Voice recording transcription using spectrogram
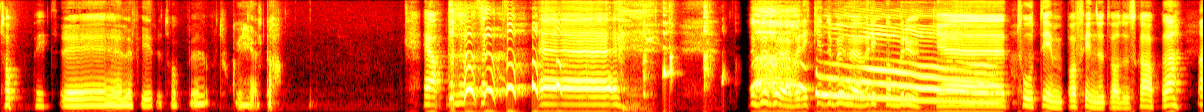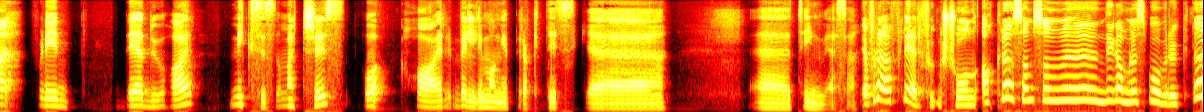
Topper. tre eller fire topper. Jeg tok jo helt av. Ja, men uansett eh, du, behøver ikke, du behøver ikke å bruke to timer på å finne ut hva du skal ha på deg. Nei. Fordi det du har, mikses og matches, og har veldig mange praktiske eh, ting ved seg. Ja, for det er flerfunksjon. Akkurat som, som eh, de gamle småbrukene,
